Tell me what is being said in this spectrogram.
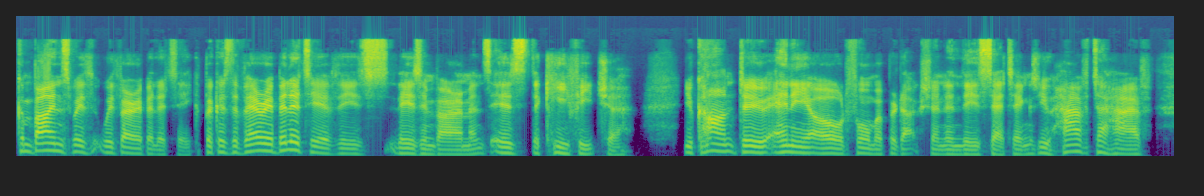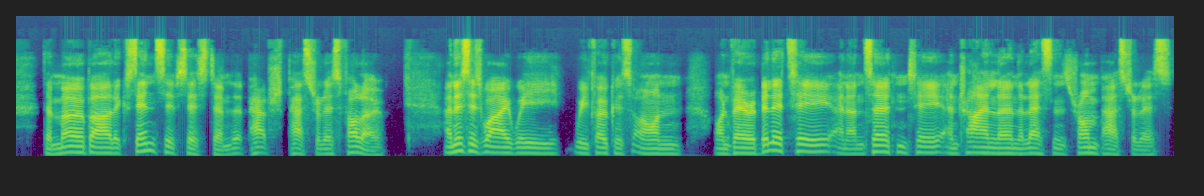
combines with, with variability because the variability of these, these environments is the key feature. You can't do any old form of production in these settings. You have to have the mobile extensive system that pastoralists follow. And this is why we we focus on on variability and uncertainty and try and learn the lessons from pastoralists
